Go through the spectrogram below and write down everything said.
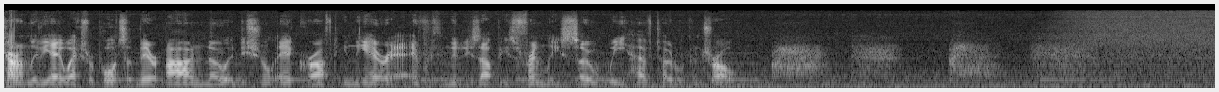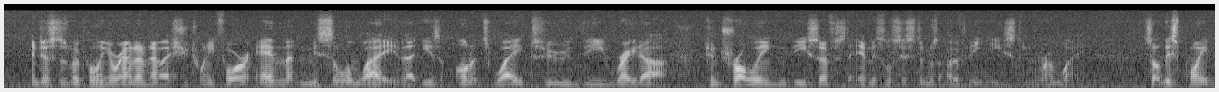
Currently, the AWACS reports that there are no additional aircraft in the area. Everything that is up is friendly, so we have total control. And just as we're pulling around on our Su-24M missile away, that is on its way to the radar, controlling the surface-to-air missile systems over the eastern runway. So at this point,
